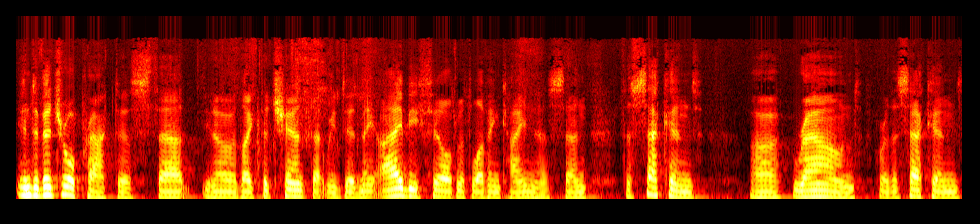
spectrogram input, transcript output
individual practice that, you know, like the chant that we did, may I be filled with loving kindness. And the second uh, round, or the second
